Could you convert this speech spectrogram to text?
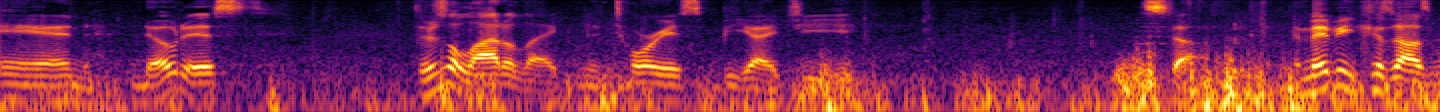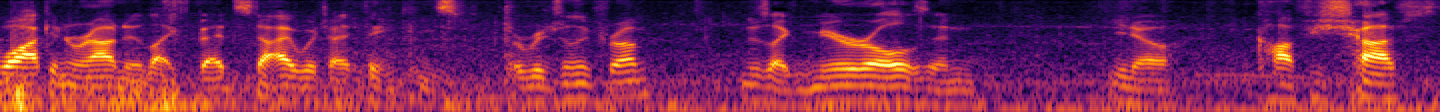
and noticed there's a lot of like notorious B.I.G stuff. And maybe because I was walking around in like Bed-Stuy, which I think he's originally from. There's like murals and, you know, coffee shops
